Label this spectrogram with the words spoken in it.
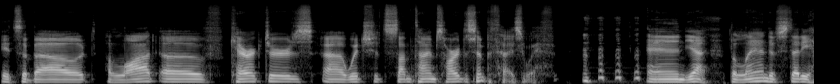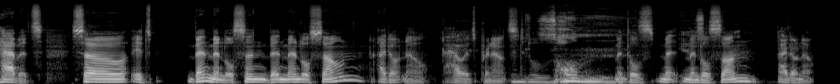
it's about a lot of characters uh, which it's sometimes hard to sympathize with and yeah, the land of steady habits. So it's Ben Mendelsohn, Ben Mendelssohn. I don't know how it's pronounced. Mendelssohn. Mendels, Me, yes. Mendelssohn. I don't know.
